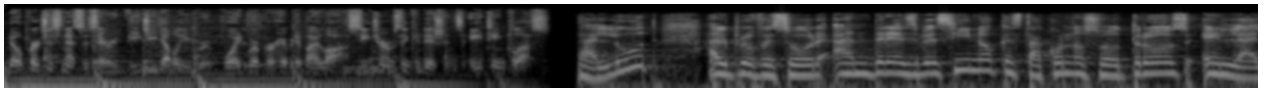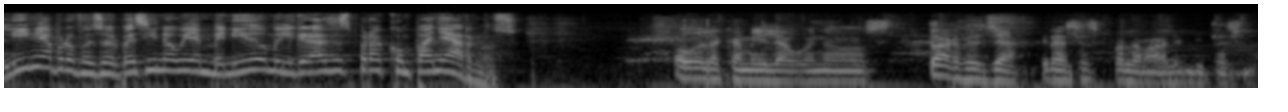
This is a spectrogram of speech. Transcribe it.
No purchase necessary. BGW. Void were prohibited by law. See terms and conditions. 18 plus. Salud al profesor Andrés Vecino que está con nosotros en la línea. Profesor Vecino, bienvenido. Mil gracias por acompañarnos. Hola Camila, buenas tardes ya. Gracias por la amable invitación.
